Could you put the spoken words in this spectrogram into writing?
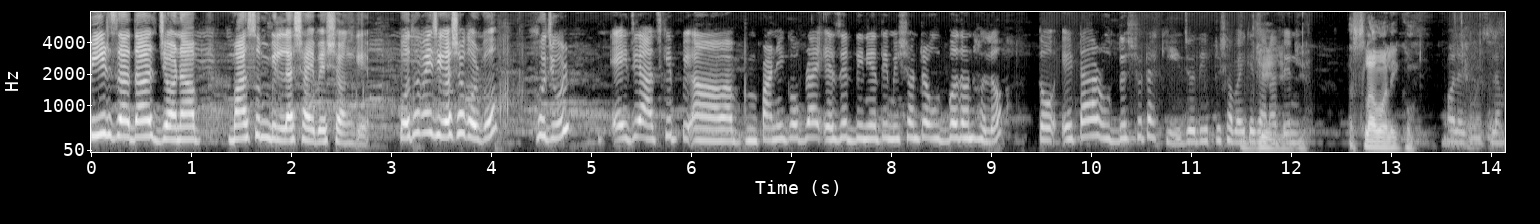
পীরজাদা জনাব মাসুম বিল্লা সাহেবের সঙ্গে। প্রথমেই জিজ্ঞাসা করব হুজুর এই যে আজকে পানিগোবরা এজেড দিনিয়াতি মিশনটার উদ্বোধন হলো তো এটার উদ্দেশ্যটা কি? যদি একটু সবাইকে জানাতেন। আসসালামু আলাইকুম। ওয়ালাইকুম আসসালাম।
